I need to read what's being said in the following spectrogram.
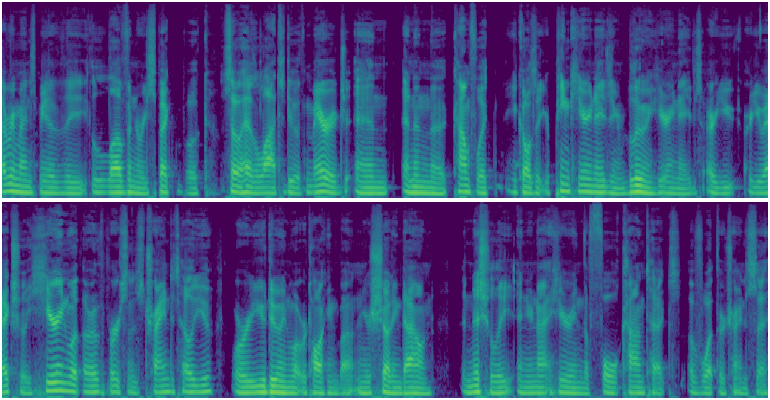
That reminds me of the Love and Respect book. So it has a lot to do with marriage and and in the conflict he calls it your pink hearing aids and your blue hearing aids. Are you are you actually hearing what the other person is trying to tell you or are you doing what we're talking about and you're shutting down initially and you're not hearing the full context of what they're trying to say?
